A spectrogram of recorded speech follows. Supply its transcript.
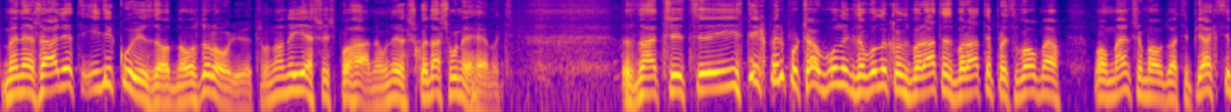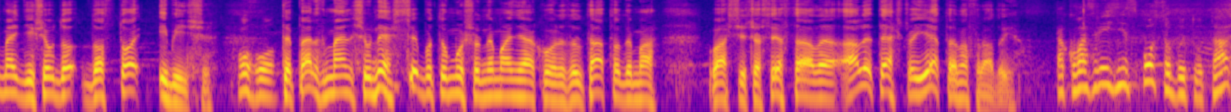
мене жалять і лікують заодно, оздоровлюють. Воно не є щось погане. Вони, шкода, що вони гинуть. Значить, і з тих пір почав вулик за вуликом збирати, збирати, працював, мав, мав менше, мав 25 сімей, дійшов до, до 100 і більше. Ого. Тепер зменшив нижче, бо тому що немає ніякого результату, нема важчі часи стали, але те, що є, то нас радує. Так у вас різні способи тут, так?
